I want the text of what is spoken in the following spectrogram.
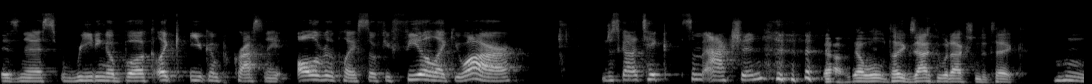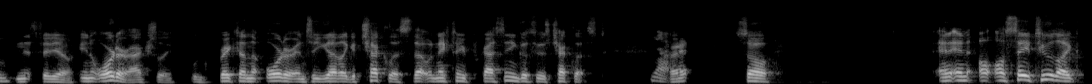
business, reading a book. Like you can procrastinate all over the place. So if you feel like you are, you just got to take some action. yeah, yeah, we'll tell you exactly what action to take mm-hmm. in this video in order. Actually, we'll break down the order, and so you have like a checklist. So that when next time you procrastinate, you go through this checklist. Yeah. Right. So, and and I'll, I'll say too, like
